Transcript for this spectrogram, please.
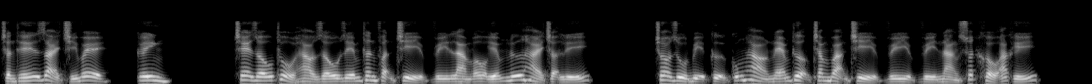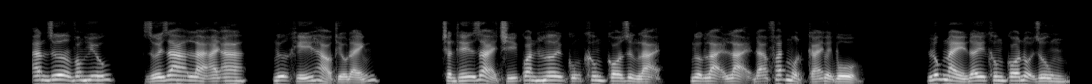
Trần Thế giải trí về, kinh. Che giấu thổ hào giấu giếm thân phận chỉ vì làm âu yếm nữ hài trợ lý. Cho dù bị cự cũng hào ném thượng trăm vạn chỉ vì vì nàng xuất khẩu ác khí. An dưa vong hữu, dưới ra là ai a, ngữ khí hảo thiếu đánh. Trần Thế giải trí quan hơi cũng không có dừng lại, ngược lại lại đã phát một cái bầy bù. Lúc này đây không có nội dung,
